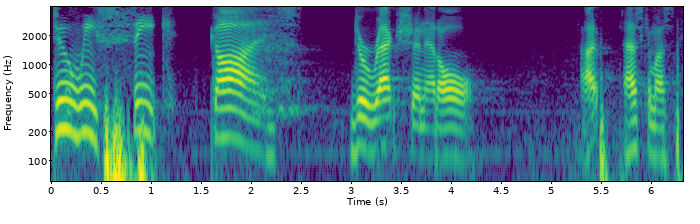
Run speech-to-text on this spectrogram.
Do we seek God's direction at all? I ask him myself.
